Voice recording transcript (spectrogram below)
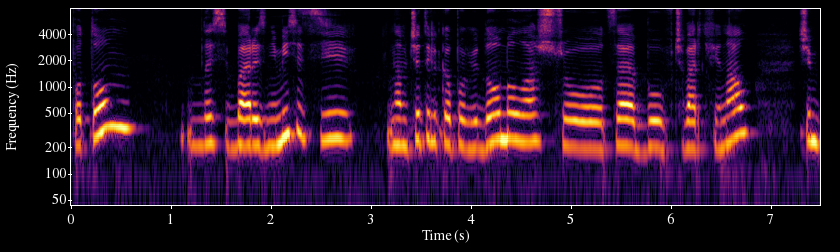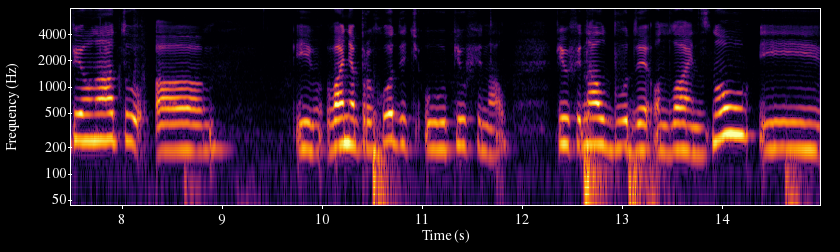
Потім, десь в березні місяці, нам вчителька повідомила, що це був чвертьфінал чемпіонату, а і Ваня проходить у півфінал. Півфінал буде онлайн знову і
